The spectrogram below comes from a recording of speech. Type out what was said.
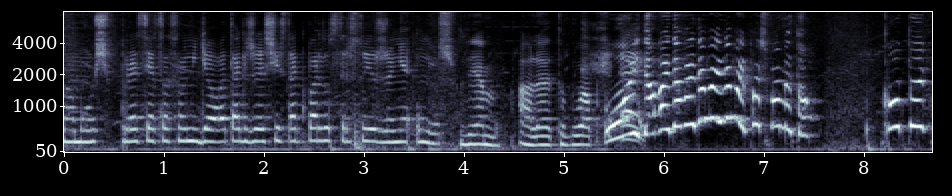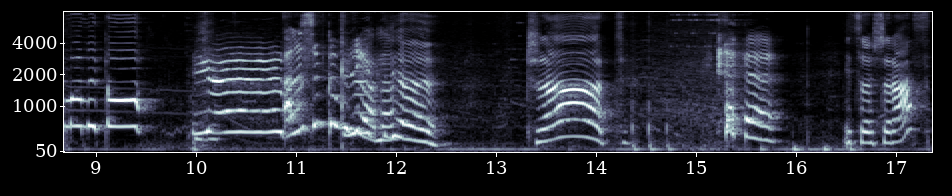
Mamuś, presja czasami działa tak, że się tak bardzo stresujesz, że nie umiesz. Wiem, ale to była... Oj, dawaj, dawaj, patrz, mamy to! Kotek, mamy to! Jest! Ale szybko wygrana. Pięknie! Czad! I co, jeszcze raz?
